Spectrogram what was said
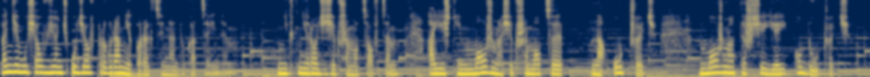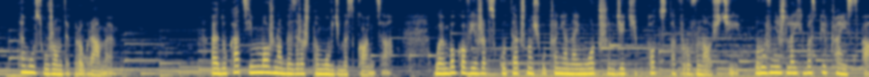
Będzie musiał wziąć udział w programie korekcyjno-edukacyjnym. Nikt nie rodzi się przemocowcem, a jeśli można się przemocy nauczyć, można też się jej oduczyć. Temu służą te programy. O edukacji można by zresztą mówić bez końca. Głęboko wierzę w skuteczność uczenia najmłodszych dzieci podstaw równości, również dla ich bezpieczeństwa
